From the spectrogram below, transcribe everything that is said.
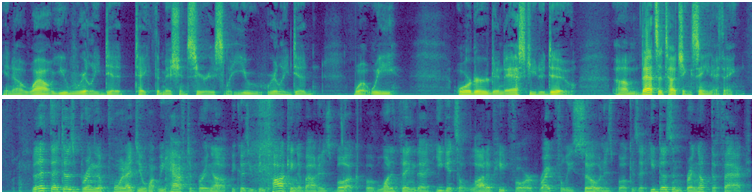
You know, wow, you really did take the mission seriously. You really did what we ordered and asked you to do. Um, that's a touching scene, I think. But that, that does bring the point I do want we have to bring up because you've been talking about his book, but one thing that he gets a lot of heat for, rightfully so, in his book is that he doesn't bring up the fact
